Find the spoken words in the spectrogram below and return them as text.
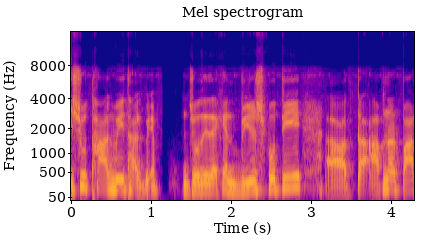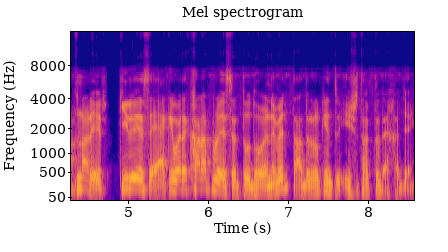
ইস্যু থাকবেই থাকবে। যদি দেখেন বৃহস্পতি আপনার পার্টনারের কি রয়েছে, একেবারে খারাপ রয়েছে, তো ধরে নেবেন তাদেরও কিন্তু ইস্যু থাকতে দেখা যায়।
